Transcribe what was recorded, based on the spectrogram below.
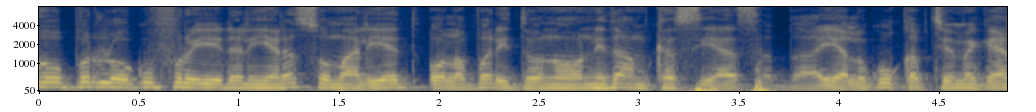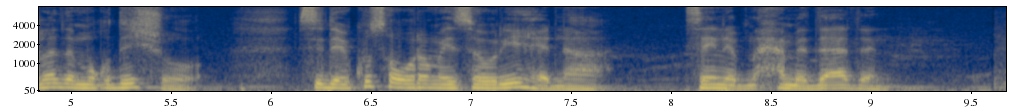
tababar loogu furayay dhalinyaro soomaaliyeed oo la bari doono nidaamka siyaasadda ayaa lagu qabtay magaalada muqdisho. Siday ku soo waramaysa waryaheena saynab maxamed aadan?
